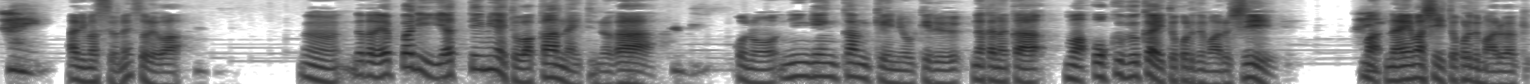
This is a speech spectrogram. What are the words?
はい。ありますよね、それは。うん。だからやっぱりやってみないとわかんないっていうのが、この人間関係における、なかなか、まあ、奥深いところでもあるし、まあ、悩ましいところでもあるわけ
